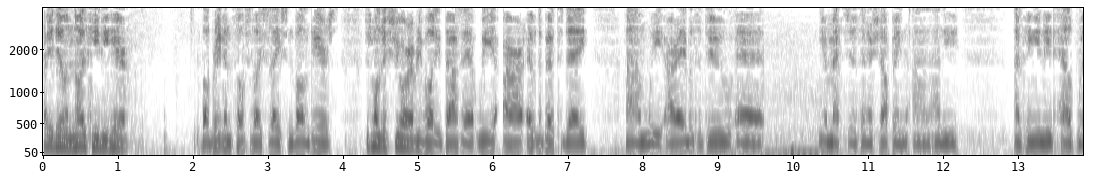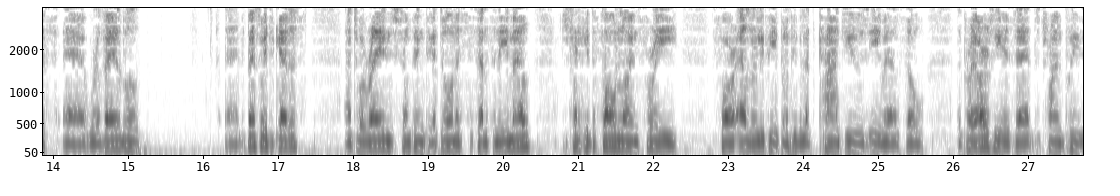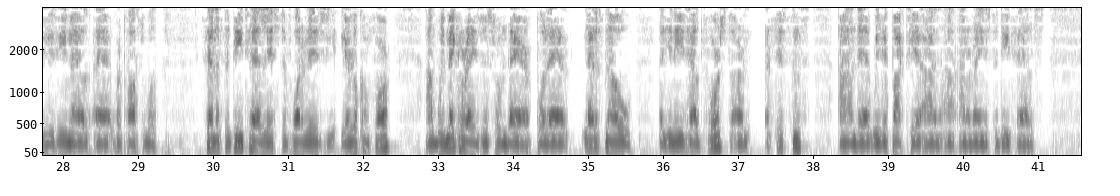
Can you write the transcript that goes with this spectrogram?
How are you doing? Niall Keady here. Balbriggan, Social Isolation Volunteers. Just want to assure everybody that uh, we are out and about today. and we are able to do uh, your messages and your shopping and any anything you need help with. Uh, we're available. Uh, the best way to get us and to arrange something to get done is to send us an email. Just trying to keep the phone line free for elderly people and people that can't use email. So the priority is uh, to try and please use email uh, where possible. Send us a detailed list of what it is you're looking for, and we'll make arrangements from there. But uh, let us know that you need help first or assistance, and uh, we'll get back to you and, and, and arrange the details.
